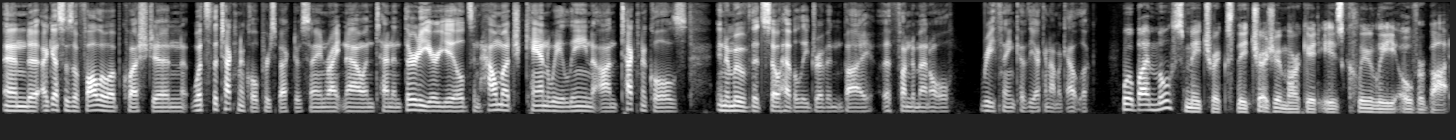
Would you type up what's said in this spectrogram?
And uh, I guess as a follow up question, what's the technical perspective saying right now in 10 and 30 year yields, and how much can we lean on technicals in a move that's so heavily driven by a fundamental rethink of the economic outlook? Well, by most metrics, the treasury market is clearly overbought.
